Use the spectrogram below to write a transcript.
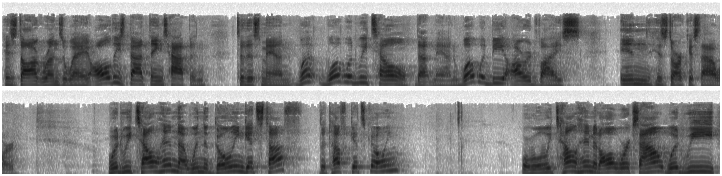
his dog runs away, all these bad things happen to this man, what, what would we tell that man? What would be our advice in his darkest hour? Would we tell him that when the going gets tough, the tough gets going? Or will we tell him it all works out? Would we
